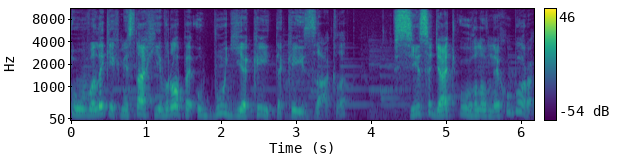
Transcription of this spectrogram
у великих містах Європи у будь-який такий заклад, всі сидять у головних уборах.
